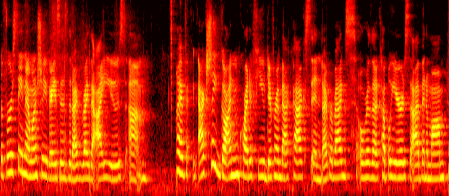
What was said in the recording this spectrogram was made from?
the first thing I wanna show you guys is the diaper bag that I use. Um, I've actually gotten quite a few different backpacks and diaper bags over the couple years that I've been a mom.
